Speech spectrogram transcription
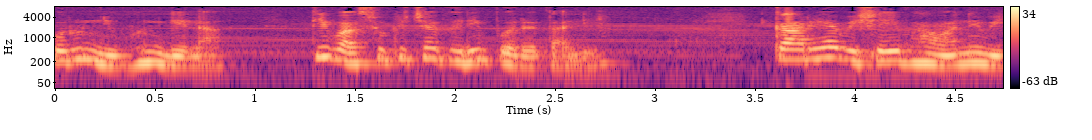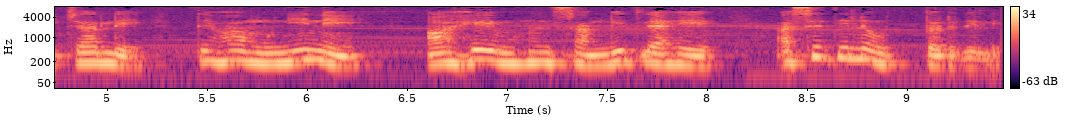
करून निघून गेला. ती वासुकीच्या घरी परत आली. कार्याविषयी भावाने विचारले तेव्हा मुनीने आहे म्हणून सांगितले आहे असे तिने उत्तर दिले.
